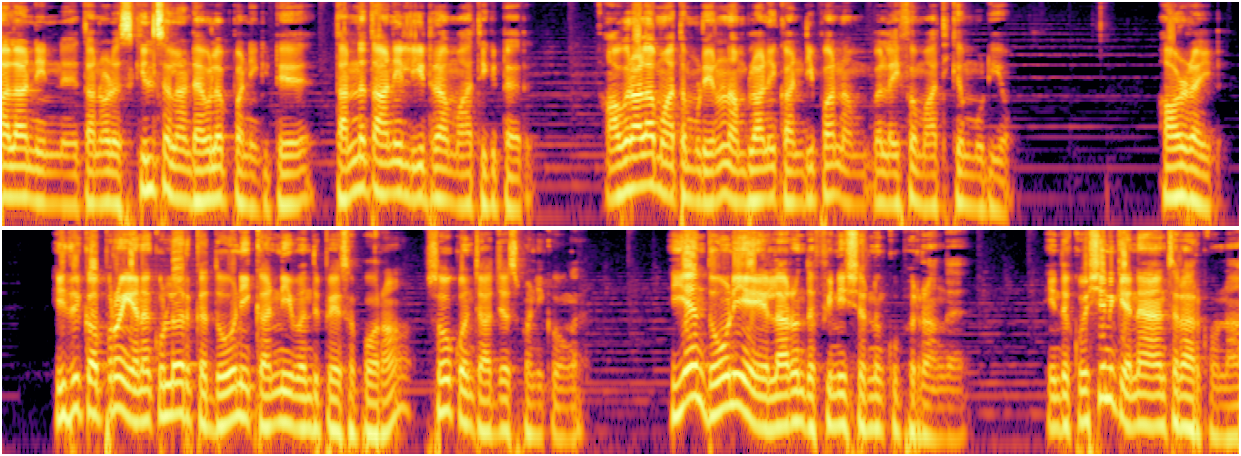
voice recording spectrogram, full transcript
ஆளாக நின்று தன்னோட ஸ்கில்ஸ் எல்லாம் டெவலப் பண்ணிக்கிட்டு தன்னை தானே லீடராக மாற்றிக்கிட்டாரு அவரால் மாற்ற முடியும்னா நம்மளாலையும் கண்டிப்பாக நம்ம லைஃப்பை மாற்றிக்க முடியும். ஆல்ரைட் இதுக்கப்புறம் எனக்குள்ளே இருக்க தோனி கண்ணி வந்து பேச போகிறான் ஸோ கொஞ்சம் அட்ஜஸ்ட் பண்ணிக்கோங்க. ஏன் தோனியை எல்லாரும் இந்த ஃபினிஷர்னு கூப்பிடுறாங்க? இந்த கொஷினுக்கு என்ன ஆன்சராக இருக்கும்னா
